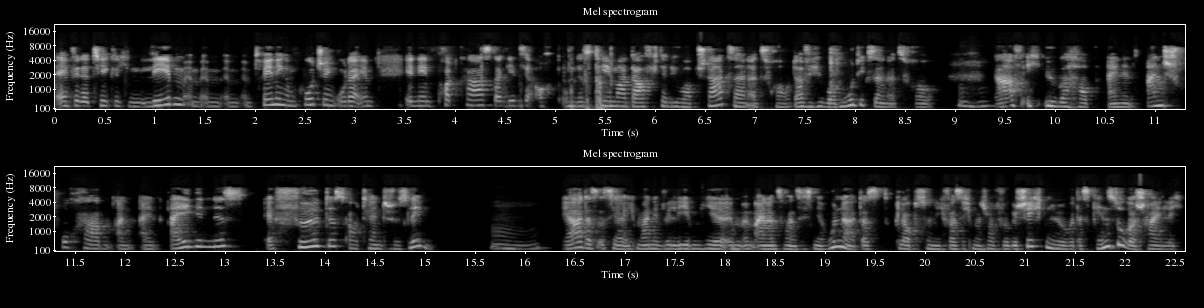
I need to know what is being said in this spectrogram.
entweder täglichen Leben, im, im, im Training, im Coaching oder im, in den Podcasts, da geht es ja auch um das Thema, darf ich denn überhaupt stark sein als Frau? Darf ich überhaupt mutig sein als Frau? Mhm. Darf ich überhaupt einen Anspruch haben an ein eigenes, erfülltes, authentisches Leben? Mhm. Ja, das ist ja, ich meine, wir leben hier im, im 21. Jahrhundert. Das glaubst du nicht, was ich manchmal für Geschichten höre. Das kennst du wahrscheinlich.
